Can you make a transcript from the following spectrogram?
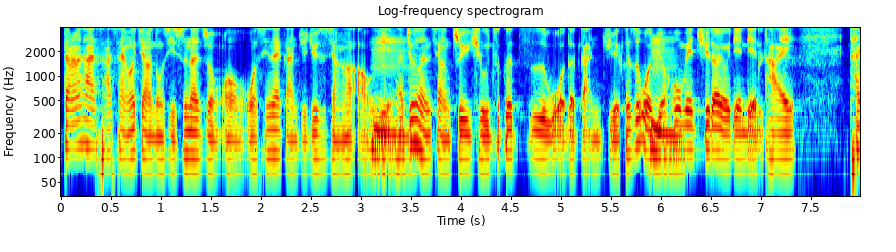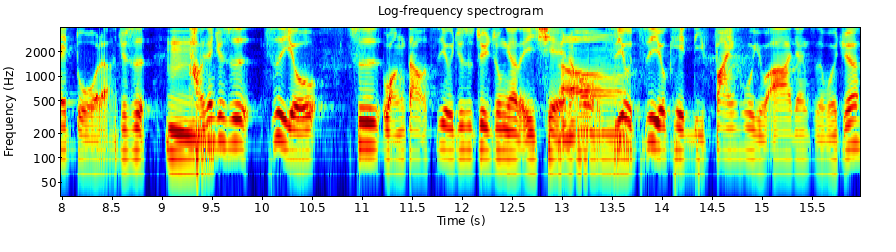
当然他他想要讲的东西是那种哦，我现在感觉就是想要熬夜，嗯他就很想追求这个自我的感觉。可是我觉得后面去到有点点太、太多了，就是嗯好像就是自由。是王道，自由就是最重要的一切，哦然后只有自由可以 define who you are 这样子，我觉得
